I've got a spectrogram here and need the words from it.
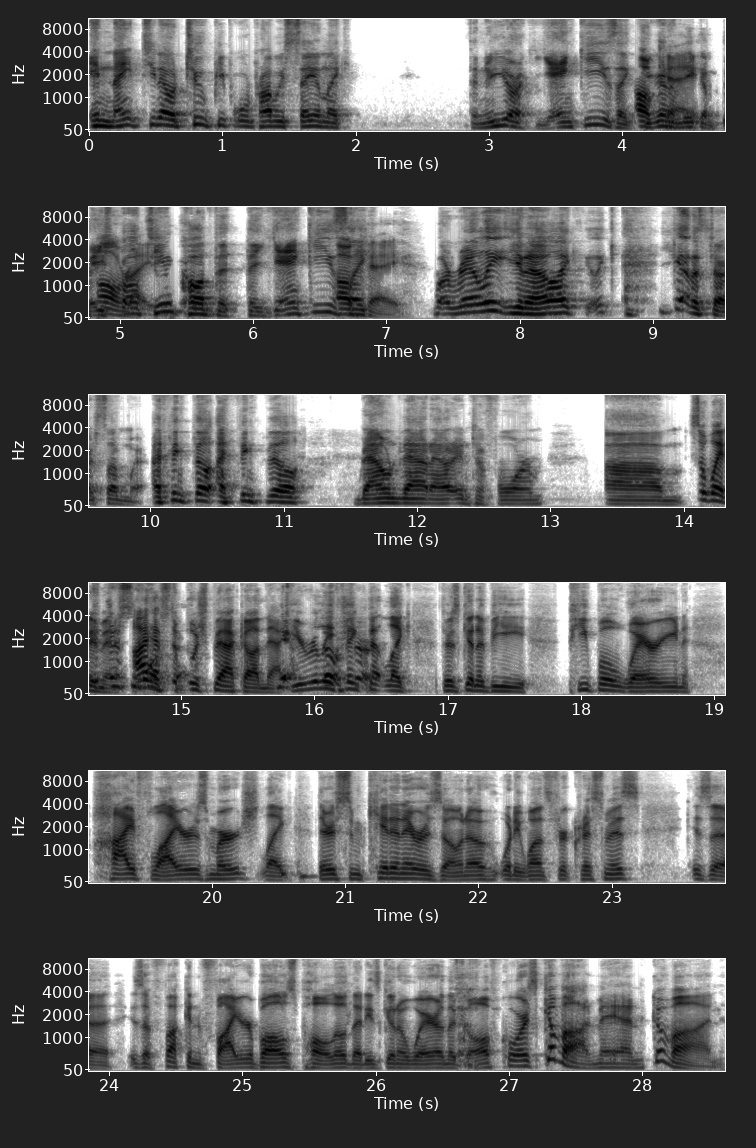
in 1902, people were probably saying like the New York Yankees, like you're gonna make a baseball right. team called the the Yankees. Like, Okay. but really, you know, like like you got to start somewhere. I think they'll I think they'll round that out into form. Um, So wait a minute. I have to push back on that. Yeah, you really no, think sure. that like there's gonna be people wearing HyFlyers merch? Like there's some kid in Arizona what he wants for Christmas is a is a fucking fireballs polo that he's gonna wear on the golf course. Come on, man. Come on.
